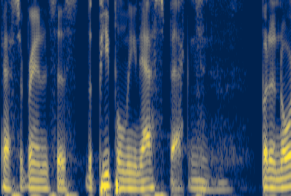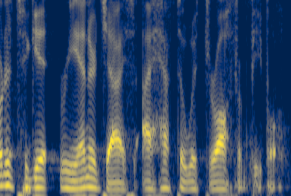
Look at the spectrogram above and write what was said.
Pastor Brandon says, the peopling aspect. Mm-hmm. But in order to get re-energized, I have to withdraw from people.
